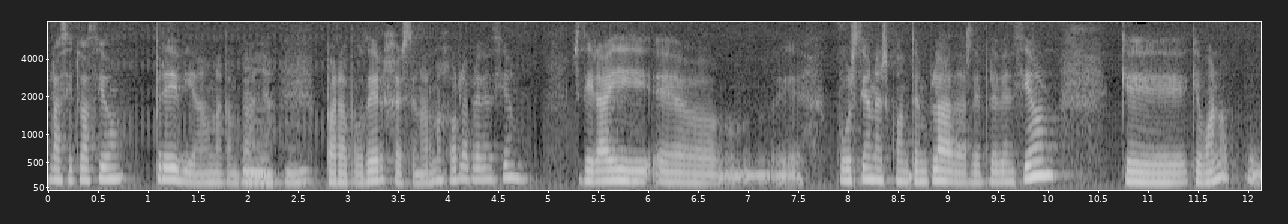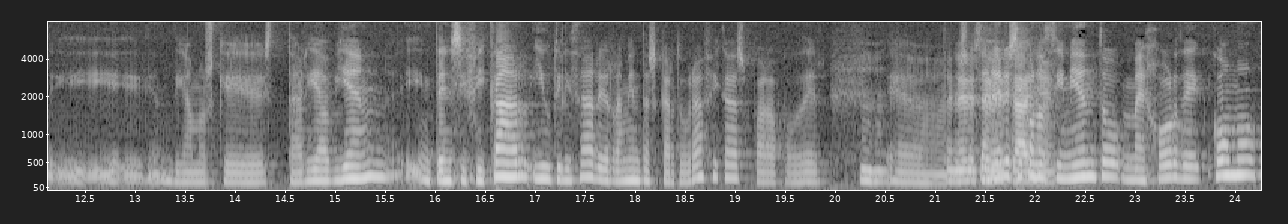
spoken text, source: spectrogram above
la situación previa a una campaña para poder gestionar mejor la prevención. Es decir, hay eh, eh, cuestiones contempladas de prevención que, bueno, digamos que estaría bien intensificar y utilizar herramientas cartográficas para poder eh, tener, ese, conocimiento mejor de cómo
